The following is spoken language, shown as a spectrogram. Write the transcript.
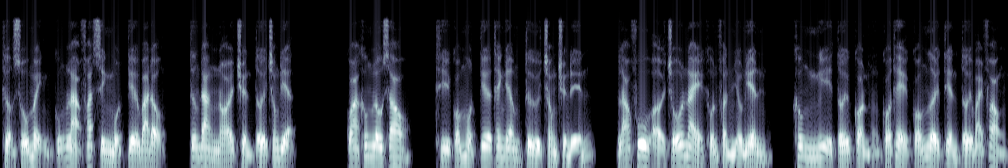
thượng số mệnh cũng là phát sinh một tia ba động, tương đang nói chuyển tới trong điện. Qua không lâu sau, thì có một tia thanh âm từ trong truyền đến, lão phu ở chỗ này khốn phần nhiều niên, không nghĩ tới còn có thể có người tiền tới bái phỏng,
